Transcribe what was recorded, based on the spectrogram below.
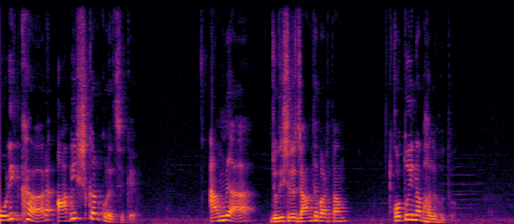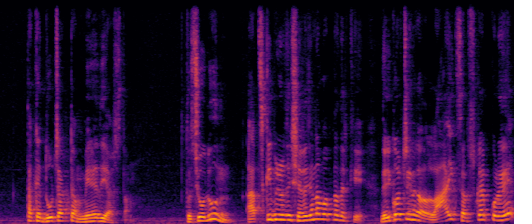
পরীক্ষার আবিষ্কার করেছে কে? আমরা যদি সেটা জানতে পারতাম, কতই না ভালো হতো। তাকে দু চারটা মেরে দিয়ে আসতাম। তো চলুন আজকে ভিডিওতে সেটা জানাব আপনাদেরকে। দেরি করছি না লাইক সাবস্ক্রাইব করে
